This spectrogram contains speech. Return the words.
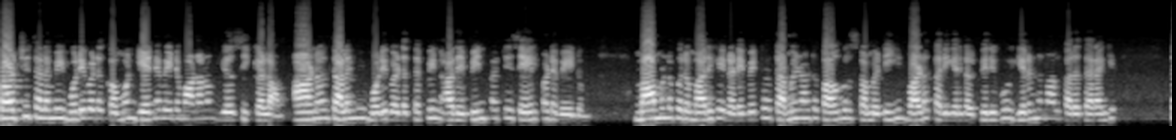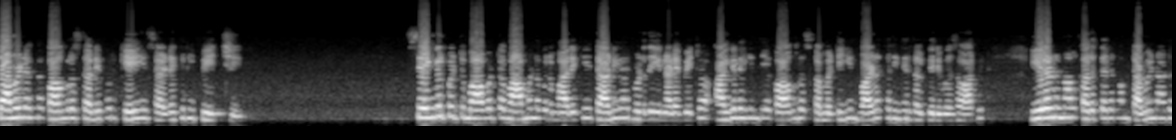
கட்சி தலைமை முடிவெடுக்க முன் என்ன வேண்டுமானாலும் யோசிக்கலாம். ஆனால் தலைமை முடிவெடுத்த பின் அதை பின்பற்றி செயல்பட வேண்டும். மாமல்லபுரம் அருகே நடைபெற்ற தமிழ்நாடு காங்கிரஸ் கமிட்டியின் வழக்கறிஞர்கள் பிரிவு இரண்டு நாள் கருத்தரங்கில் தமிழக காங்கிரஸ் தலைவர் கே எஸ் அழகிரி பேச்சு. செங்கல்பட்டு மாவட்ட மாமல்லபுரம் அருகே தனியார் விடுதியில் நடைபெற்ற அகில இந்திய காங்கிரஸ் கமிட்டியின் வழக்கறிஞர்கள் பிரிவு சார்பில் இரண்டு நாள் கருத்தரங்கம் தமிழ்நாடு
